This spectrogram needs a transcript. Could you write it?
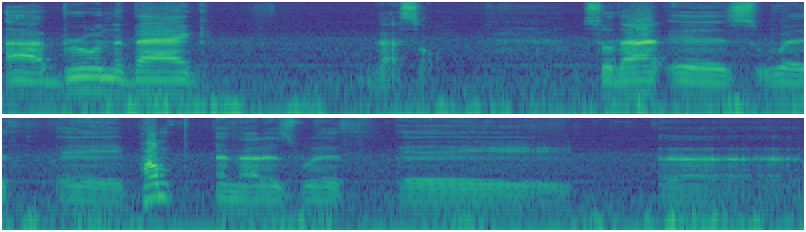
uh, brew in the bag vessel. So that is with a pump and that is with a uh,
